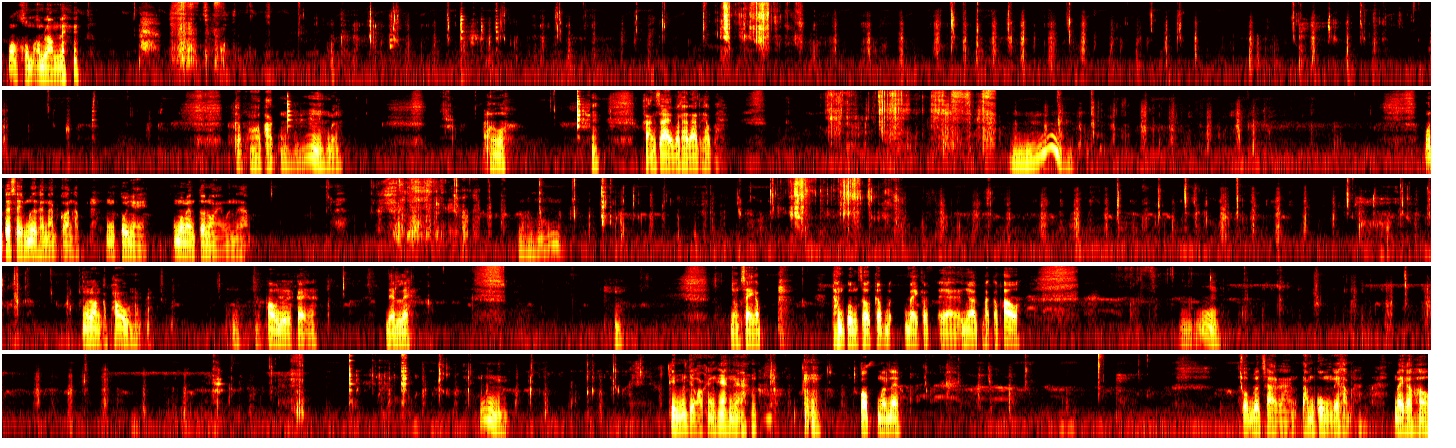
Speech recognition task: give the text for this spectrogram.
โอ้ขมอมลำเลยกับห่อผักอื้อหือเบิ่งโอ้ ขางใส่วัฒนัทครับว่าแต่ใส่มือถนัดก่อนครับ ตัวใหญ่โมเมนต์ตัวหน่อยมึงนะครับ อืม มาลองกับเผาครับอืมเผาอยู่ไกลๆนะ เด็ดเลยอืมลองใส่กับตำกุ้งสดกับใบกับเอ่อหยอดผักกะเพราอืมอืม กลินมันจะออกแห้งๆนะกบหมดเลยกบรสชาติอาหารตำกุ้งเลยครับใบกะเพรา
